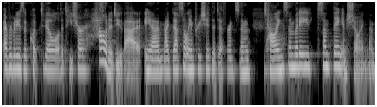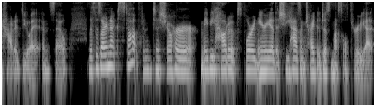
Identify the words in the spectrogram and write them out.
everybody's equipped to be able to teach her how to do that. And I definitely appreciate the difference in telling somebody something and showing them how to do it. And so this is our next stop and to show her maybe how to explore an area that she hasn't tried to just muscle through yet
